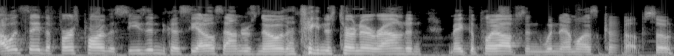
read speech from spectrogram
I would say the first part of the season because Seattle Sounders know that they can just turn it around and make the playoffs and win the MLS Cup. So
